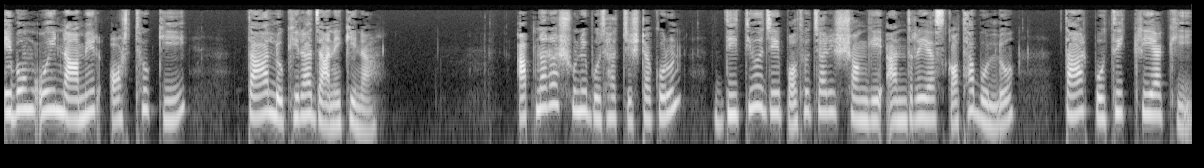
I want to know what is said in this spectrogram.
এবং ওই নামের অর্থ কি তা লোকেরা জানে কিনা। আপনারা শুনে বোঝার চেষ্টা করুন, দ্বিতীয় যে পথচারীর সঙ্গে আন্দ্রেয়াস কথা বলল, তার প্রতিক্রিয়া কি?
